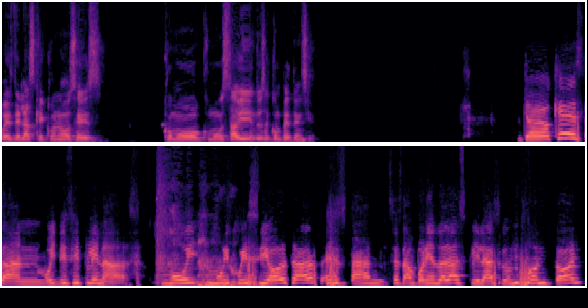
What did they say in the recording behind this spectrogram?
pues de las que conoces, ¿cómo, cómo está viendo esa competencia? Yo veo que están muy disciplinadas, muy, muy juiciosas, están, se están poniendo las pilas un montón.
